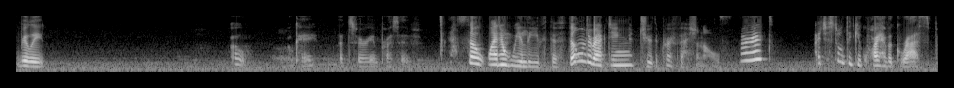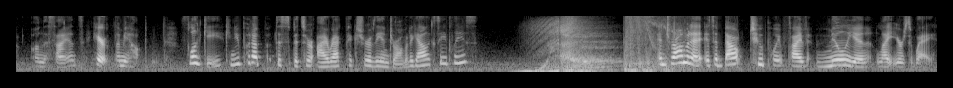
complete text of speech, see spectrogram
really. Oh, okay. That's very impressive. So why don't we leave the film directing to the professionals? All right? I just don't think you quite have a grasp on the science. Here, let me help. Flunky, can you put up the Spitzer IRAC picture of the Andromeda Galaxy, please? Andromeda is about 2.5 million light years away,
